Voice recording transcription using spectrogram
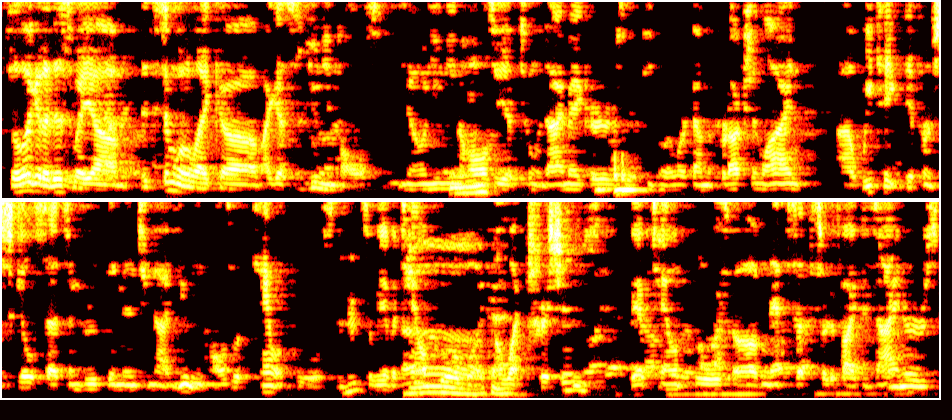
so look at it this way. Um, it's similar, like uh, I guess union halls. You know, in union Mhm. halls, you have tool and die makers, have people that work on the production line. Uh, we take different skill sets and group them into not union halls, but talent pools. Mhm. So we have a talent pool Oh, of okay. electricians. We have talent pools of NABCEP certified designers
